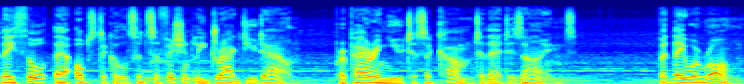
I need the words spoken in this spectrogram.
They thought their obstacles had sufficiently dragged you down, preparing you to succumb to their designs. But they were wrong.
